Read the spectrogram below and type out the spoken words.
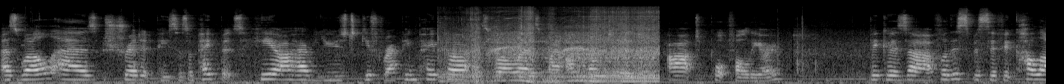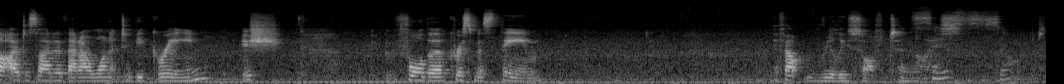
as well as shredded pieces of papers. Here I have used gift wrapping paper as well as my unwanted art portfolio because uh, for this specific color I decided that I want it to be green-ish for the Christmas theme. It felt really soft and nice. So soft.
